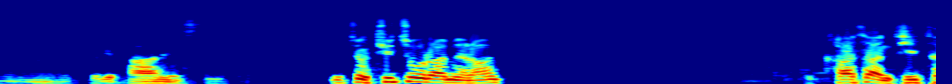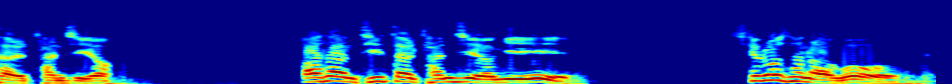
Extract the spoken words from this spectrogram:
음, 이쪽에 다 안에 있습니다. 이쪽 뒤쪽으로 하면은 가산 디지털 단지역. 가산 디지털 단지역이 7호선하고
